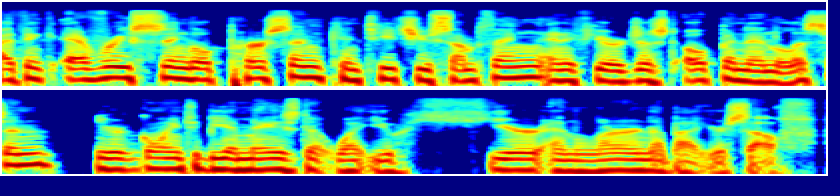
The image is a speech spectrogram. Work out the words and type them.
I think every single person can teach you something. And if you're just open and listen, you're going to be amazed at what you hear and learn about yourself.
